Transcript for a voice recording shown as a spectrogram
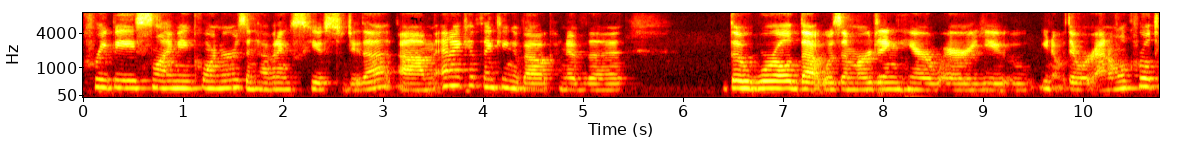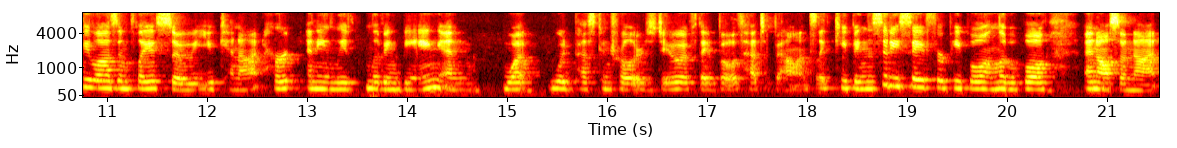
creepy, slimy corners and have an excuse to do that. Um, and I kept thinking about kind of the the world that was emerging here where you you know there were animal cruelty laws in place so you cannot hurt any li- living being and what would pest controllers do if they both had to balance like keeping the city safe for people and livable and also not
